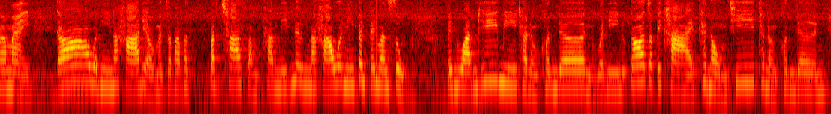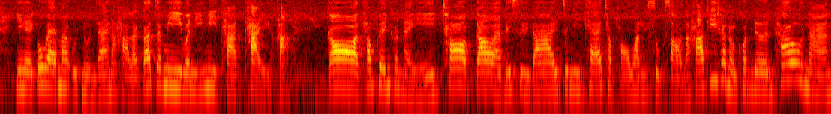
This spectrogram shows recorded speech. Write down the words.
มาใหม่ ก็วันนี้นะคะ เดี๋ยวมันจะมาประชาสัมพันธ์นิดนึงนะคะ วันนี้เป็นเป็นวันศุกร์เป็นวันที่มีถนนคนเดิน วันนี้นุกก็จะไปขายขนมที่ถนนคนเดิน ยังไงก็แวะมาอุดหนุนได้นะคะ แล้วก็จะมีวันนี้มีทาร์ตไข่ค่ะ ก็ถ้าเพื่อนคนไหนชอบก็แวะไปซื้อได้ จะมีแค่เฉพาะวันศุกร์เสาร์นะคะ ที่ถนนคนเดินเท่านั้น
